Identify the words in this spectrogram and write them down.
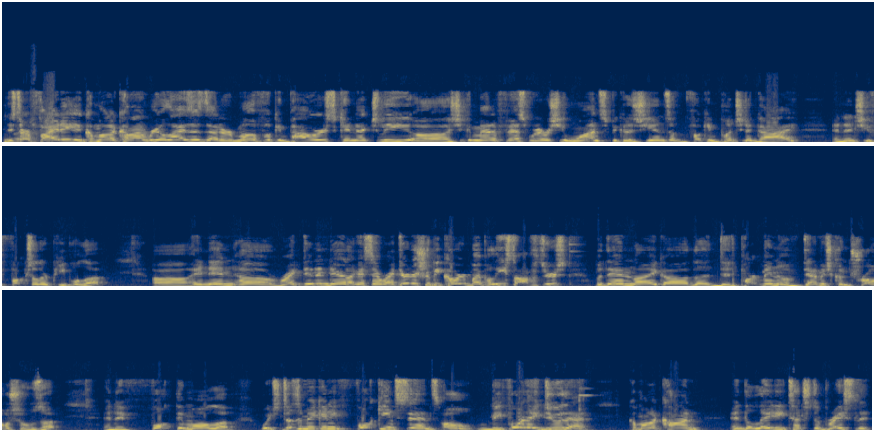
they start fighting, and Kamala Khan realizes that her motherfucking powers can actually, uh, she can manifest whatever she wants because she ends up fucking punching a guy, and then she fucks other people up. Uh, and then uh, right then and there, like I said, right there, they should be covered by police officers. But then, like uh, the Department of Damage Control shows up, and they fuck them all up, which doesn't make any fucking sense. Oh, before they do that, Kamala Khan and the lady touch the bracelet,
